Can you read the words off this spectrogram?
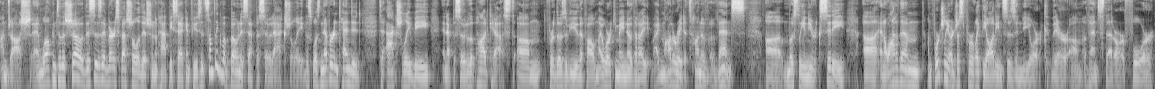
I'm Josh, and welcome to the show. This is a very special edition of Happy Sad Confused. It's something of a bonus episode, actually. This was never intended to actually be an episode of the podcast. Um, for those of you that follow my work, you may know that I, I moderate a ton of events, uh, mostly in New York City, uh, and a lot of them, unfortunately, are just for like the audiences in New York. They're um, events that are for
